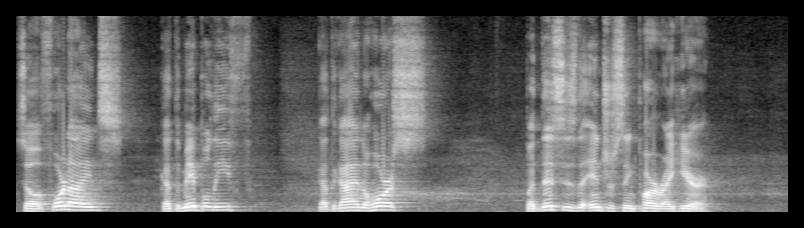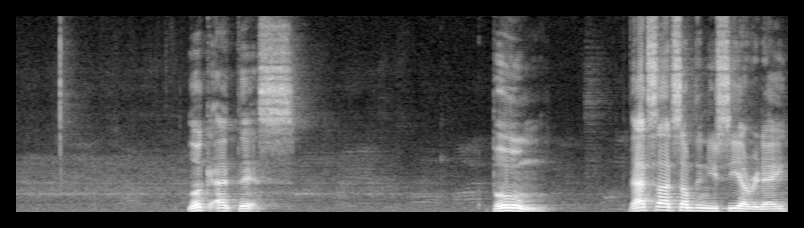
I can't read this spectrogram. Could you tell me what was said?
So four nines. Got the maple leaf. Got the guy and the horse. But this is the interesting part right here. Look at this. Boom. That's not something you see every day.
